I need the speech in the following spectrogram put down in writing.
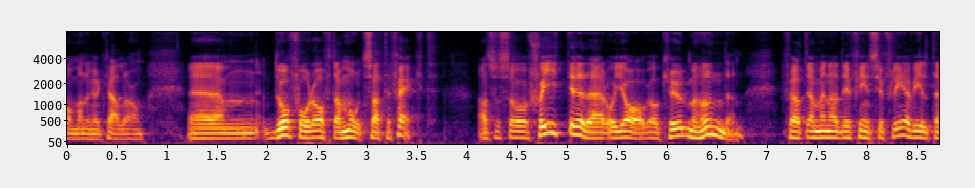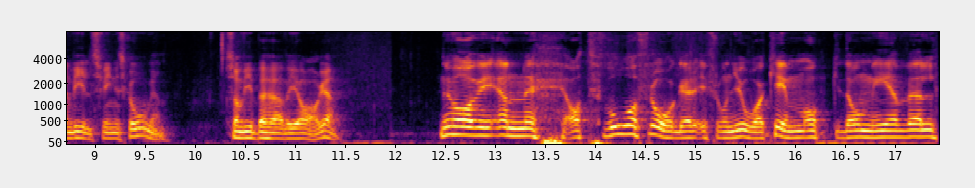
vad man nu kan kalla dem, ehm, då får du ofta motsatt effekt. Alltså så skit i det där och jaga och kul med hunden. För att jag menar, det finns ju fler vilt än vildsvin i skogen. Som vi behöver jaga. Nu har vi en, ja, två frågor ifrån Joakim och de är väl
